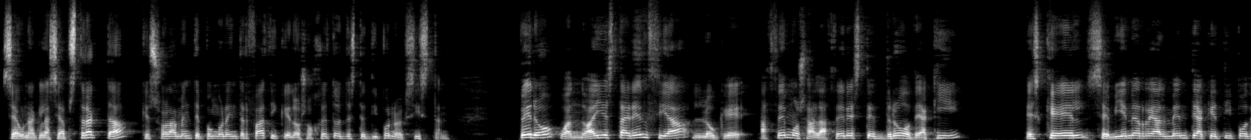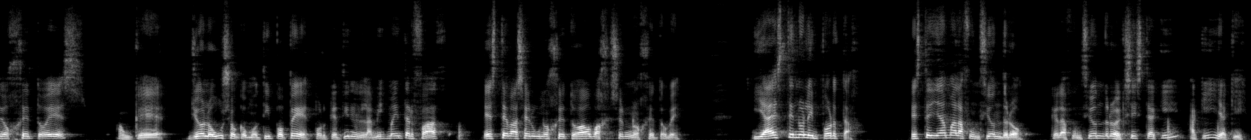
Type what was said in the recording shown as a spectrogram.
sea una clase abstracta, que solamente ponga una interfaz y que los objetos de este tipo no existan. Pero cuando hay esta herencia, lo que hacemos al hacer este draw de aquí, es que él se viene realmente a qué tipo de objeto es, aunque yo lo uso como tipo P porque tienen la misma interfaz, este va a ser un objeto A o va a ser un objeto B. Y a este no le importa, este llama a la función draw, que la función draw existe aquí, aquí y aquí.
